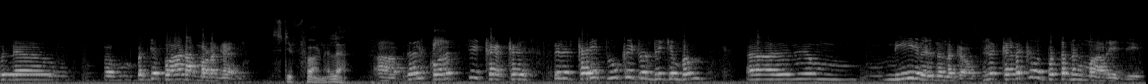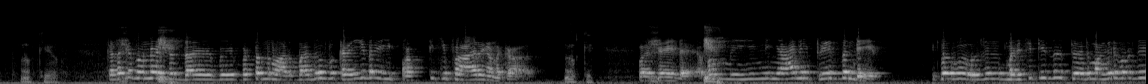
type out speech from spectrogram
പിന്നെ വലിയ പാടാ മടങ്ങാൻ സ്റ്റിഫാണ് അല്ലേ? ആ എന്നാൽ കുറച്ച് പിന്നെ കൈ തൂക്കിയിട്ടോണ്ടിരിക്കുമ്പം നീര് വരുന്നുണ്ടൊക്കെ പക്ഷെ കിടക്കുമ്പോൾ പെട്ടെന്ന് മാറിയേ മാറുകയും ചെയ്യും. ഓക്കെ കിടക്കുന്നുണ്ട് പെട്ടെന്ന് മാറും. അത് കൈയുടെ ഈ പത്തിക്ക് ഭാരം കണക്കാ. ഓക്കെ. കൈയുടെ. അപ്പം ഇനി ഞാൻ ട്രീറ്റ്മെന്റ് ഇപ്പൊ ഒരു മെഡിസിറ്റിന്ന് തരും അങ്ങനെ പറഞ്ഞ്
